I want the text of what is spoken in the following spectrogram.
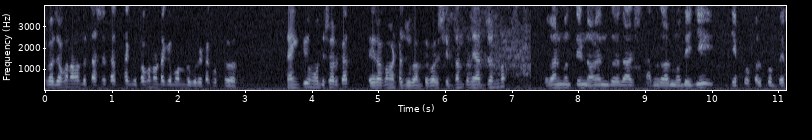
এবার যখন আমাদের চাষের কাজ থাকবে, তখন ওটাকে বন্ধ করে এটা করতে পারব। থ্যাংক ইউ মোদী সরকার। এরকম একটা যুগান্তকারী সিদ্ধান্ত নেওয়ার জন্য। প্রধানমন্ত্রী নরেন্দ্র দাস দামোদর মোদীজি যে প্রকল্প বের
